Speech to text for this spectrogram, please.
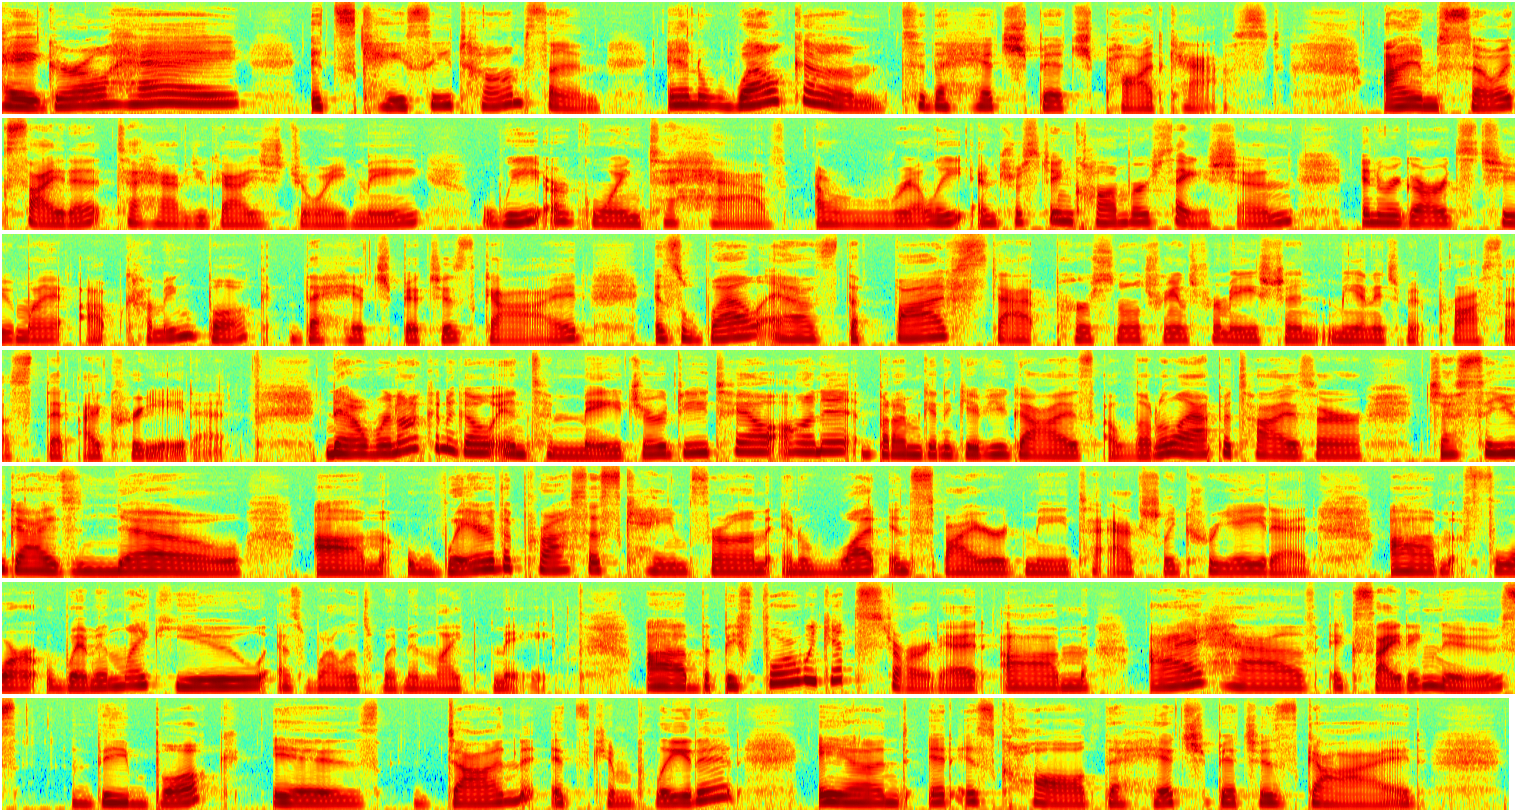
Hey, girl, hey, it's Casey Thompson, and welcome to the Hitch Bitch podcast. I am so excited to have you guys join me. We are going to have a really interesting conversation in regards to my upcoming book, The Hitch Bitches Guide, as well as the five step personal transformation management process that I created. Now, we're not going to go into major detail on it, but I'm going to give you guys a little appetizer just so you guys know um, where the process came from and what inspired me to actually create it um, for women like you as well as women like me. Uh, but before we get started, um, I have exciting news. The book is done, it's completed, and it is called The Hitch Bitches Guide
